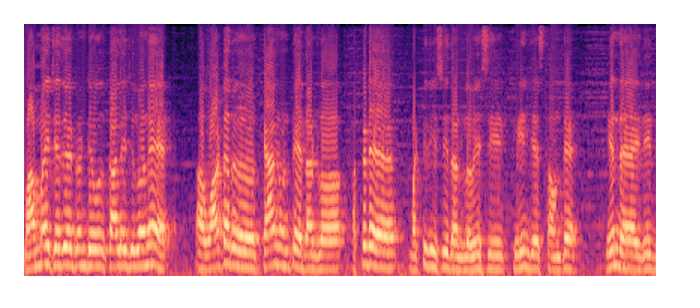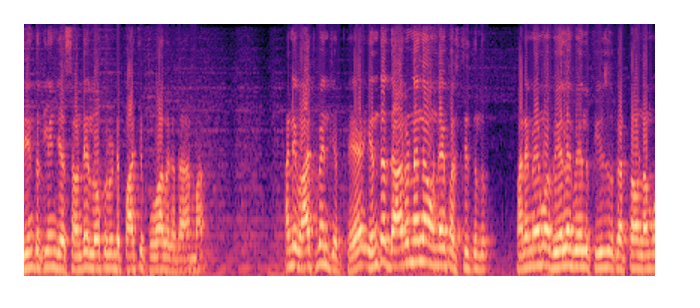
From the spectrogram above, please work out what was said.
మా అమ్మాయి చదివేటువంటి కాలేజీలోనే ఆ వాటర్ క్యాన్ ఉంటే దాంట్లో అక్కడే మట్టి తీసి దాంట్లో వేసి క్లీన్ చేస్తూ ఉంటే ఏందా ఇది దీంతో క్లీన్ చేస్తూ ఉంటే లోపల ఉండే పాచి పోవాలి కదా అమ్మ అని వాచ్మెన్ చెప్తే ఎంత దారుణంగా ఉండే పరిస్థితులు. మనమేమో వేల వేలు ఫీజులు కడతా ఉన్నాము.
